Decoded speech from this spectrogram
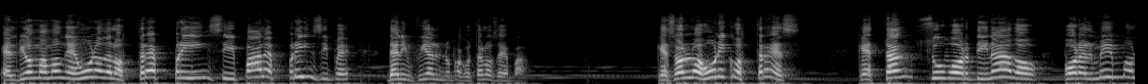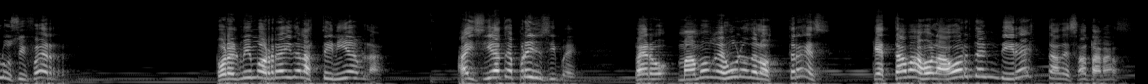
El dios Mamón es uno de los tres principales príncipes del infierno, para que usted lo sepa. Que son los únicos tres que están subordinados por el mismo Lucifer, por el mismo rey de las tinieblas. Hay siete príncipes, pero Mamón es uno de los tres que está bajo la orden directa de Satanás.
